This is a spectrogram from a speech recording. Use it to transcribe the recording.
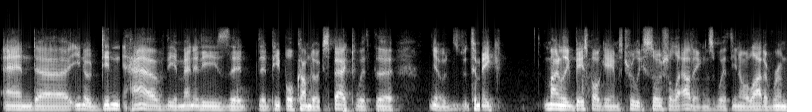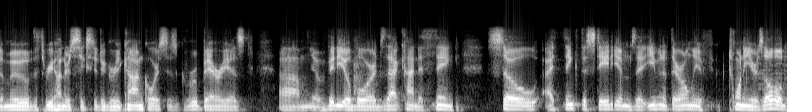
and uh, you know, didn't have the amenities that that people come to expect with the, you know, to make minor league baseball games truly social outings with you know a lot of room to move, the 360 degree concourses, group areas, um, you know, video boards, that kind of thing. So I think the stadiums that even if they're only 20 years old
